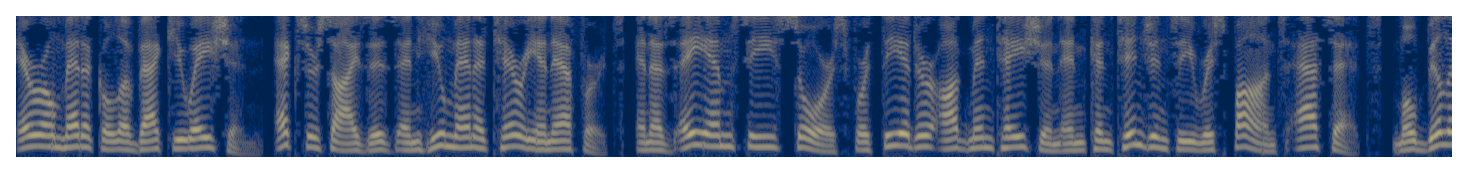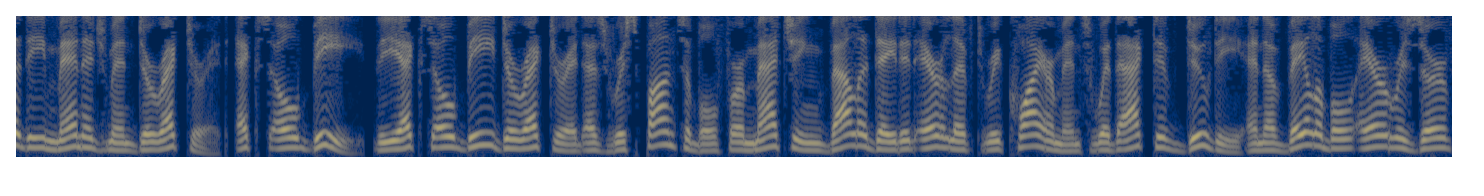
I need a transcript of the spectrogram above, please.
aeromedical evacuation, exercises and humanitarian efforts, and is AMC's source for theater augmentation and contingency response assets. Mobility Management Directorate (XOB). The XOB Directorate is responsible for matching validated airlift requirements with active duty and available air reserve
